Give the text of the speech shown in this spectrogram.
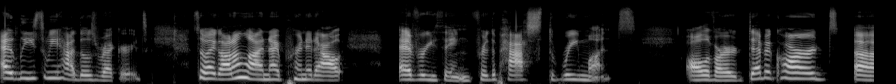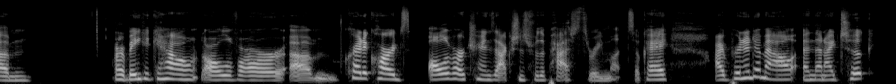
at least we had those records. So I got online and I printed out everything for the past three months. All of our debit cards, um, our bank account, all of our um, credit cards, all of our transactions for the past three months. Okay. I printed them out and then I took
